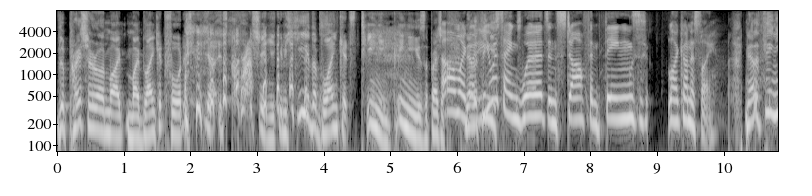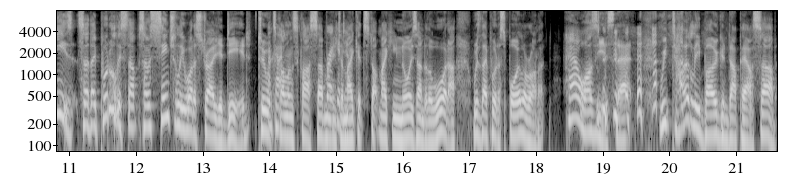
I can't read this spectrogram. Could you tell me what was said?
the pressure on my, my blanket fort, is, you know, it's crushing. You can hear the blankets tinging, pinging is the pressure. oh my Now, god, you were is- saying words and stuff and things. Like honestly, Now the thing is, so they put all this stuff. So essentially, what Australia did to its Okay. Collins class submarine to down. make it stop making noise under the water was they put a spoiler on it. How Aussie is that? we totally boganed up our sub.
